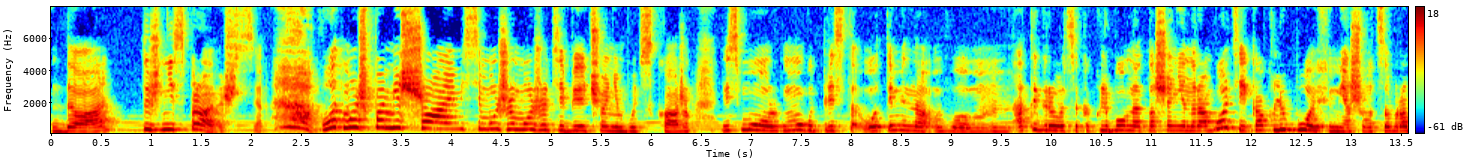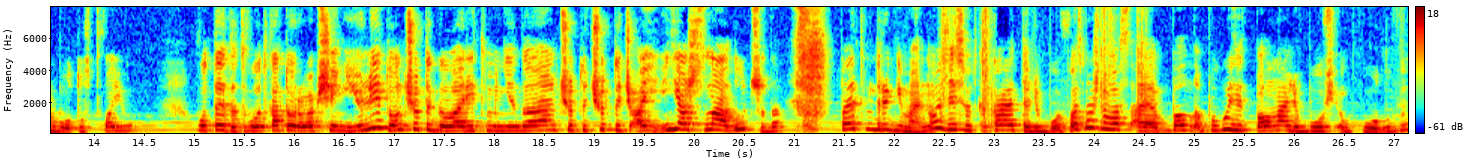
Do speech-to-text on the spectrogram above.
да, ты же не справишься. Вот мы же помешаемся, мы же, мы же тебе что-нибудь скажем. Здесь мог, могут представ... вот именно в, отыгрываться как любовные отношения на работе и как любовь вмешиваться в работу в твою вот этот вот, который вообще не юлит, он что-то говорит мне, да, что-то, что-то, а я же знаю лучше, да. Поэтому, дорогие мои, ну, здесь вот какая-то любовь. Возможно, у вас э, пол, будет полна любовь головы.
